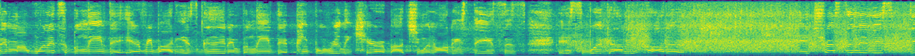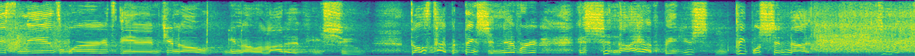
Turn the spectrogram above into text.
And my wanting to believe that everybody is good and believe that people really care about you and all these things is, is what got me caught up. And trusting in this this man's words and you know, you know, a lot of shoot. those type of things should never, it should not happen. You sh- people should not do that.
